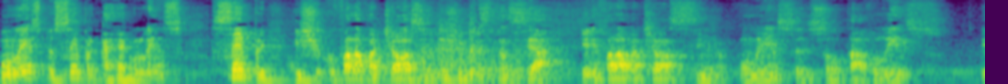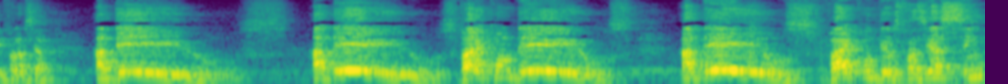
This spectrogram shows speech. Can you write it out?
um lenço, eu sempre carrego lenço, sempre. E Chico falava tchau assim, deixa eu me distanciar. Ele falava tchau assim, ó, um lenço, ele soltava o lenço, e falou assim: adeus, adeus, vai com Deus, adeus, vai com Deus. Fazia assim.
